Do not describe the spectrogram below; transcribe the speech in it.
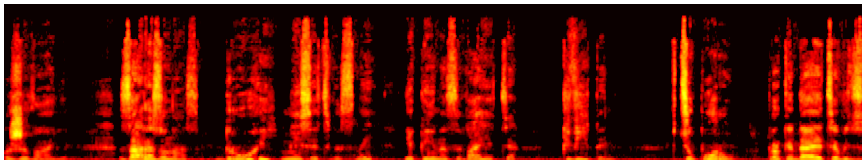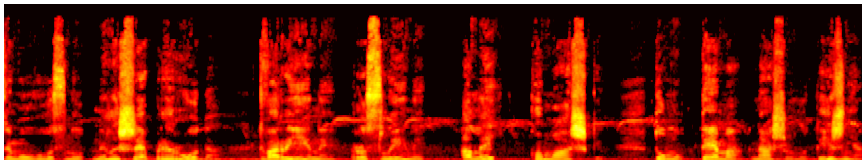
оживає. Зараз у нас другий місяць весни, який називається квітень. В цю пору прокидається від зимового сну не лише природа, тварини, рослини, але й комашки. Тому тема нашого тижня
